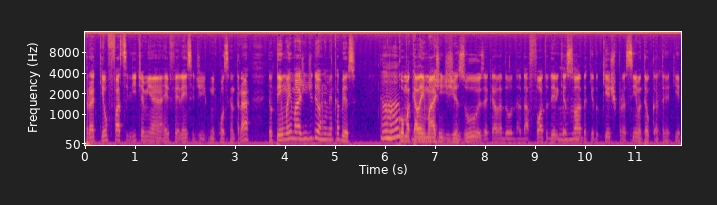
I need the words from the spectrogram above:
para que eu facilite a minha referência de me concentrar, eu tenho uma imagem de Deus na minha cabeça. Aham. Como aquela imagem de Jesus, aquela do- da, da foto dele que é só daqui do queixo para cima até, o, até aqui.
